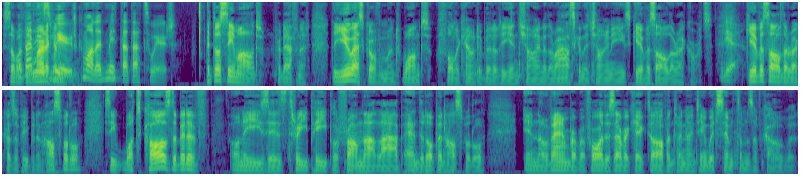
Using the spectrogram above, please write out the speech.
So Well, what the American weird. Come on, admit that that's weird. It does seem odd, for definite. The US government want full accountability in China. They're asking the Chinese, give us all the records. Yeah. Give us all the records of people in hospital. See, what's caused a bit of unease is three people from that lab ended up in hospital in November before this ever kicked off in 2019 with symptoms of COVID.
